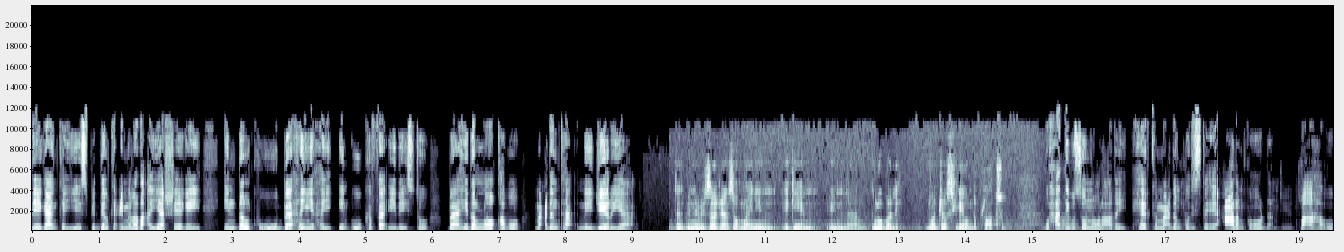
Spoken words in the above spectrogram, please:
deegaanka iyo isbeddelka cimilada ayaa sheegay in dalku uu u baahan yahay in uu ka faa'iidaysto baahida loo qabo macdanta nigeria. Um, globally, not just here on the plateau. waxaa dib u soo noolaaday heerka macdan qodista ee caalamka oo dhan. Ma aha oo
